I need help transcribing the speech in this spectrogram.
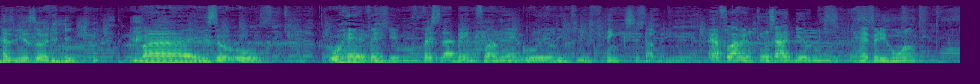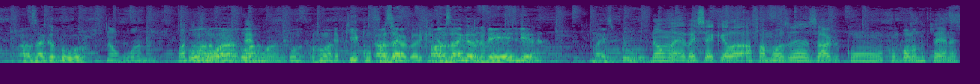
nas minhas origens. Mas o, o, o Hever que vai se dar bem no Flamengo, ele que Tem que se dar bem, né? É, Flamengo tem zagueiro no Inter. Hever e Juan. uma zaga boa. Não, Juan não. Juan, Juan, Juan, É Juan, Juan. Juan. É porque É uma confundi zaga, agora que ele uma tá zaga no- velha, mas boa. Não, mas vai ser aquela a famosa zaga com, com bola no pé, né?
